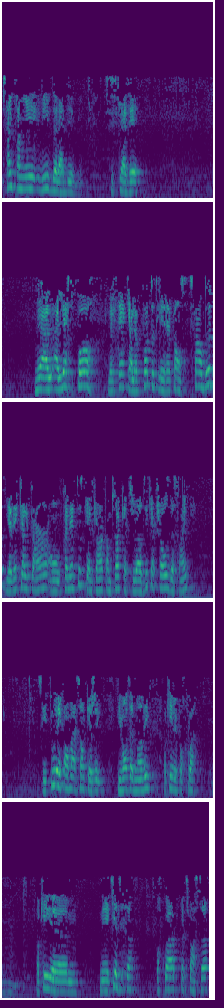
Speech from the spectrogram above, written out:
cinq premiers livres de la Bible. C'est ce qu'il y avait. Mais elle ne laisse pas le fait qu'elle n'a pas toutes les réponses. Sans doute, il y avait quelqu'un, on connaît tous quelqu'un comme ça, que tu leur dis quelque chose de simple, c'est toute l'information que j'ai. Puis ils vont te demander, OK, mais pourquoi? OK, euh, mais qui a dit ça? Pourquoi? Pourquoi tu penses ça?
